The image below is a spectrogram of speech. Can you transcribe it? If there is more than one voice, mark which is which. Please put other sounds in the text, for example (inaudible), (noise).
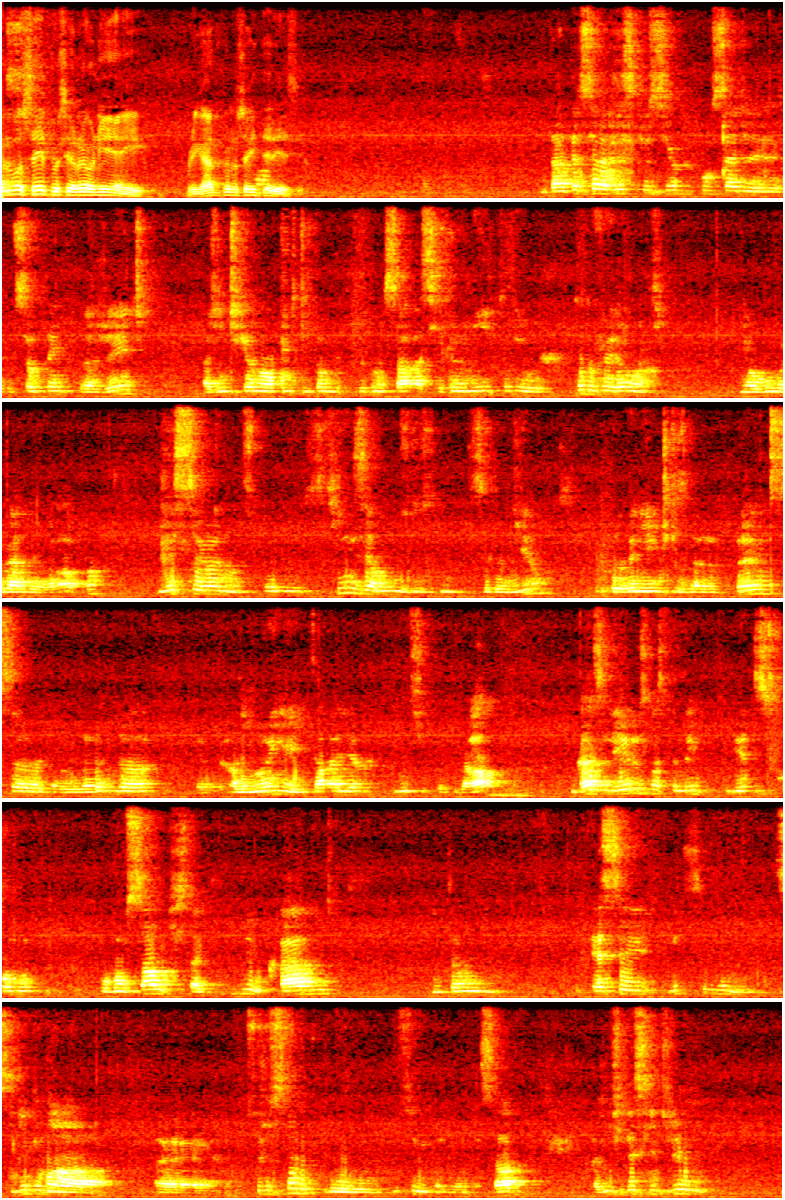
Speaker 1: Obrigado a vocês por se reunirem aí. Obrigado pelo seu interesse.
Speaker 2: Então, é a terceira vez que o senhor concede o seu tempo para a gente. A gente quer normalmente, então, começar a se reunir todo, todo verão aqui, em algum lugar da Europa. Nesse ano, os 15 alunos se reuniram, provenientes da França, da Holanda, eh, Alemanha, Itália, Portugal. Brasileiros, mas também portugueses como o Gonçalo, que está aqui, o Carlos. Então, esse, esse seguindo uma é, sugestão do, do, do ano passado, a gente decidiu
